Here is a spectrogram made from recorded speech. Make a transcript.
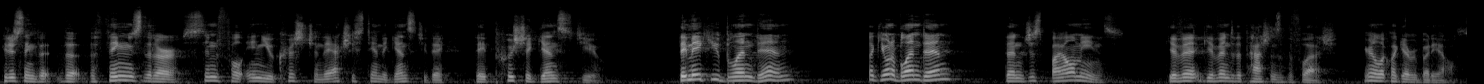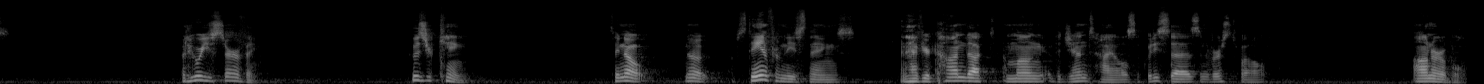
Peter's saying that the, the things that are sinful in you, Christian, they actually stand against you. They, they push against you. They make you blend in. Like, you want to blend in? Then just by all means, give in, give in to the passions of the flesh. You're going to look like everybody else. But who are you serving? Who's your king? Say, no, no, abstain from these things and have your conduct among the Gentiles, look what he says in verse 12, honorable.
